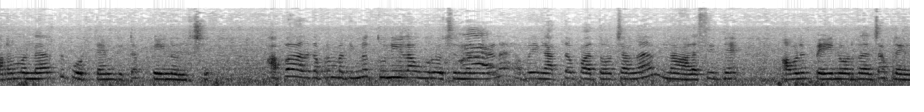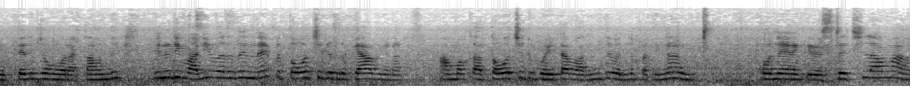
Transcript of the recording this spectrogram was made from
அரை மணி நேரத்துக்கு ஒரு டைம் கிட்ட பெயின் வந்துச்சு. அப்போ அதுக்கப்புறம் பார்த்தீங்கன்னா துணியெல்லாம் ஊற வச்சுருந்ததுனால அப்போ எங்கள் அத்தை பார்த்து வச்சாங்க நான் அலசிட்டேன். அவளும் பெயினோடு தான் இருந்துச்சு. அப்புறம் எனக்கு தெரிஞ்சவங்க ஒரு அக்கா வந்து என்னடி வலி வருதுன்னு? இப்போ துவச்சிக்கிட்டு இருக்கேன் அப்படின்னா. ஆமாக்கா துவச்சிட்டு போயிட்டா வந்து வந்து பார்த்தீங்கன்னா கொஞ்சம் எனக்கு ஸ்ட்ரெச் இல்லாமல்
